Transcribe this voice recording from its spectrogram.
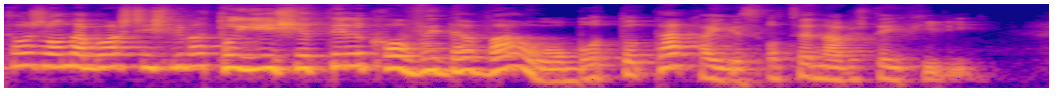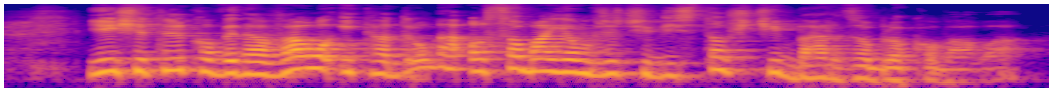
to, że ona była szczęśliwa, to jej się tylko wydawało, bo to taka jest ocena w tej chwili. Jej się tylko wydawało i ta druga osoba ją w rzeczywistości bardzo blokowała.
